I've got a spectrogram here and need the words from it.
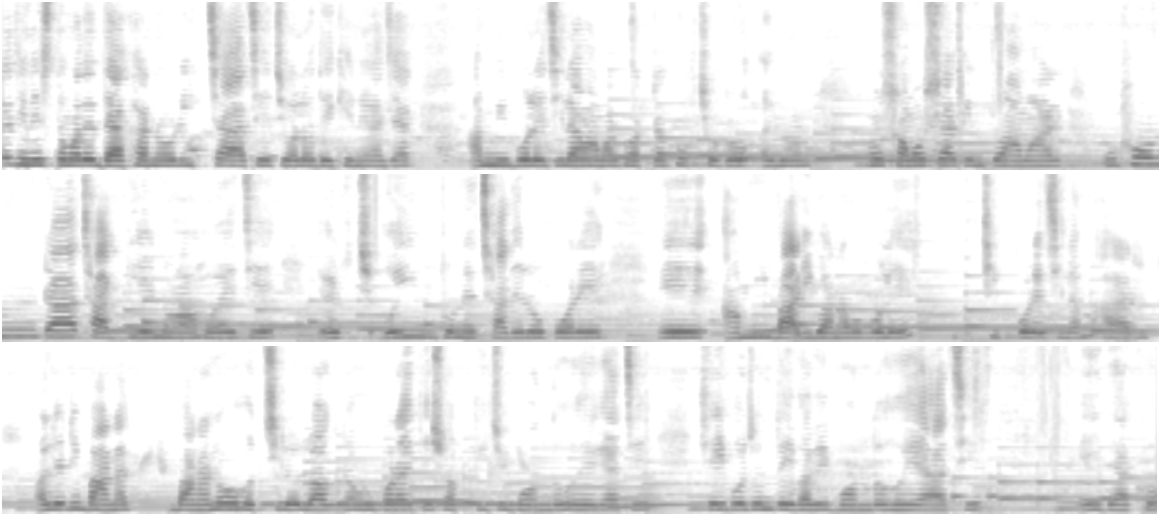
একটা জিনিস তোমাদের দেখানোর ইচ্ছা আছে, চলো দেখে নেওয়া যাক। আমি বলেছিলাম আমার ঘরটা খুব ছোট এবং সমস্যা, কিন্তু আমার উঠোনটা ছাদ দিয়ে নেওয়া হয়েছে। এবার ছ- ওই উঠোনের ছাদের ওপরে আমি বাড়ি বানাবো বলে ঠিক করেছিলাম। আর অলরেডি বানা, বানানো হচ্ছিল লকডাউন করাইতে সব কিছু বন্ধ হয়ে গেছে। সেই পর্যন্ত এভাবেই বন্ধ হয়ে আছে। এই দেখো,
